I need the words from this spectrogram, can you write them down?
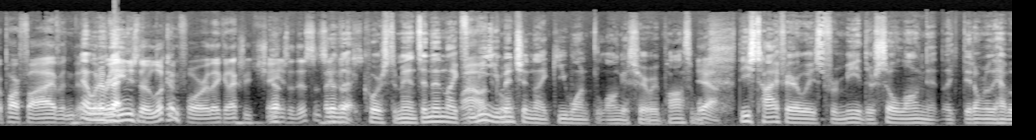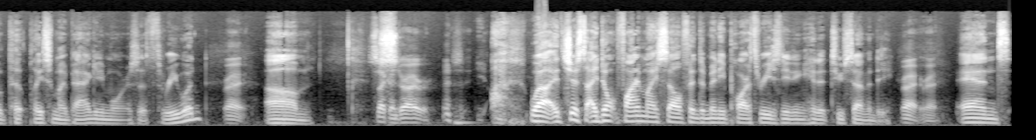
a par five, and, and the whatever that- range they're looking for, they can actually change the distance. it whatever that course demands. And then, like for me, you cool. mentioned like you want the longest fairway possible. Yeah. These Ti fairways for me, they're so long that like they don't really have a p- place in my bag anymore as a three wood. Right. Um, Second driver. Well, it's just I don't find myself into many par threes needing to hit at 270. right. Right. And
